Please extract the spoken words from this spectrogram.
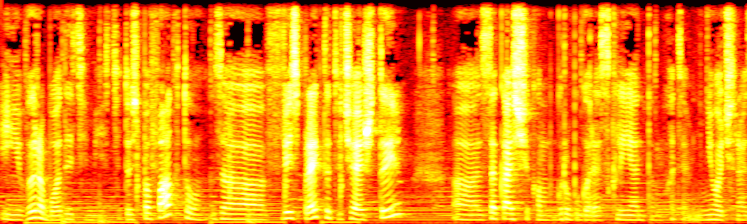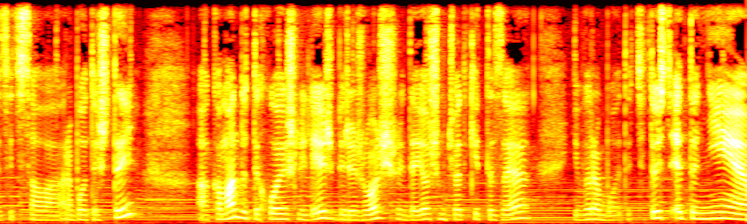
и вы работаете вместе. То есть, по факту, за весь проект отвечаешь ты, э, с заказчиком, грубо говоря, с клиентом, хотя мне очень нравятся эти слова, работаешь ты, а команду ты ходишь, лелеешь, бережешь и даешь им четкие ТЗ, и вы работаете. То есть это не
